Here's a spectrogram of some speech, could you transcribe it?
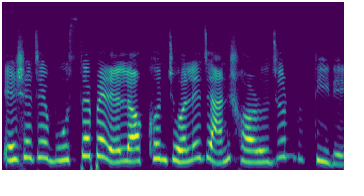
এসেছে বুঝতে পেরে লক্ষণ চলে যান সরজুর তীরে।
